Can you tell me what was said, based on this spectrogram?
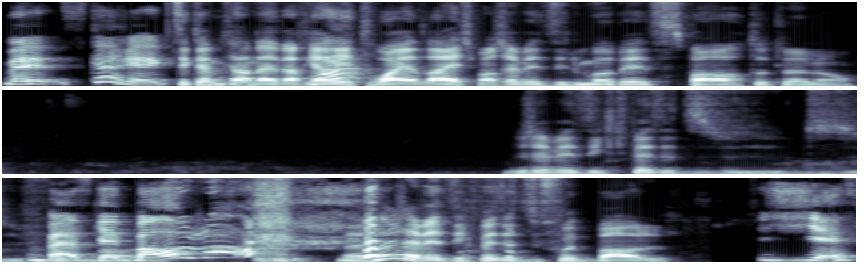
Mais c'est correct. C'est comme quand on avait regardé Moi- Twilight, je pense que j'avais dit le mauvais sport tout le long. J'avais dit qu'il faisait du, du football. Basketball, genre? Non, non, j'avais dit qu'il faisait du football. Yes.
